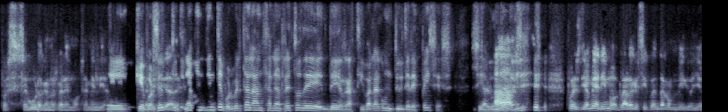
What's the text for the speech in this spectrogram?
Pues seguro que nos veremos, Emilia. Eh, que por cierto, tenía pendiente volverte a lanzar el reto de, de reactivar algún Twitter Spaces ah, Pues yo me animo, claro que sí, cuenta conmigo. Yo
